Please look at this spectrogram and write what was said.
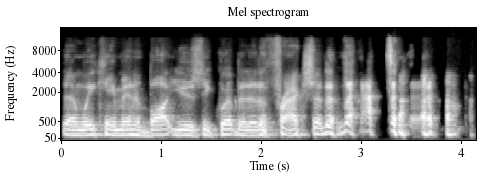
then we came in and bought used equipment at a fraction of that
